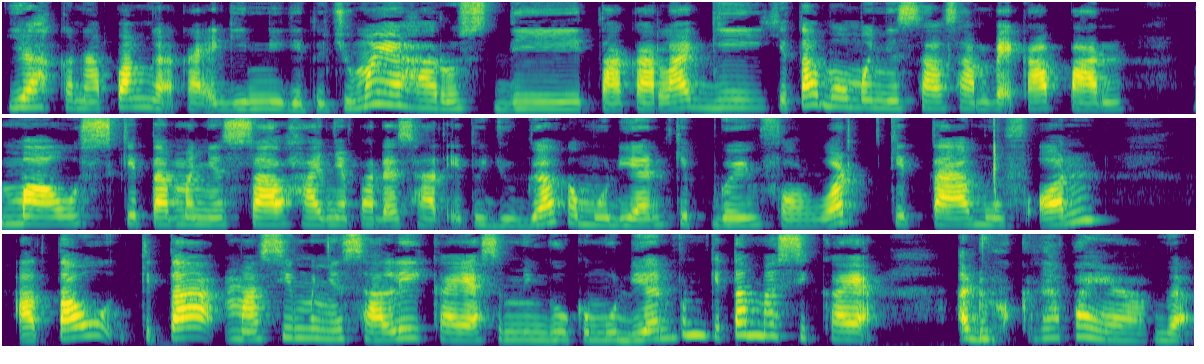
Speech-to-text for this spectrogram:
ya kenapa nggak kayak gini gitu. Cuma ya harus ditakar lagi. Kita mau menyesal sampai kapan? Mau kita menyesal hanya pada saat itu juga, kemudian keep going forward, kita move on, atau kita masih menyesali kayak seminggu kemudian pun kita masih kayak aduh kenapa ya nggak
